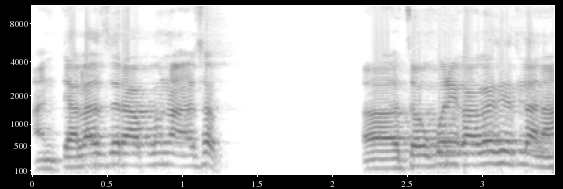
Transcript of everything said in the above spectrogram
आणि त्याला जर आपण असं चौकोनी कागद घेतला ना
